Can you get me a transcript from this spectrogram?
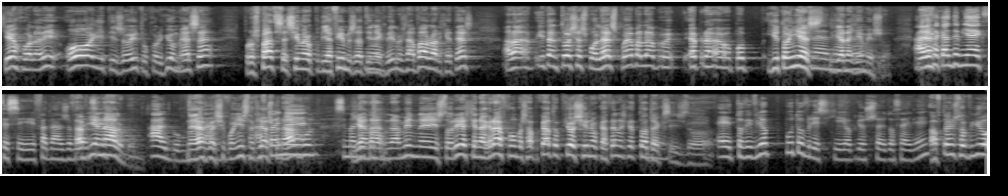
και έχω δηλαδή όλη τη ζωή του χωριού μέσα. Προσπάθησα σήμερα που διαφήμιζα την ναι. εκδήλωση να βάλω αρκετές, αλλά ήταν τόσες πολλές που έβαλα από γειτονιές ναι, ναι, για να γεμίσω. Άρα ναι. θα κάνετε μια έκθεση, φαντάζομαι. Θα βγει ένα άλμπουμ. άλμπουμ ναι, έχουμε συμφωνήσει, θα φτιάξουμε ένα άλμπουμ για να, να μην είναι ιστορίες και να γράφουμε όμως από κάτω ποιος είναι ο καθένας και τότε ναι. αξίζει το. Ε, το βιβλίο πού το βρίσκει όποιος ε, το θέλει; Αυτό είναι στο βιβλίο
